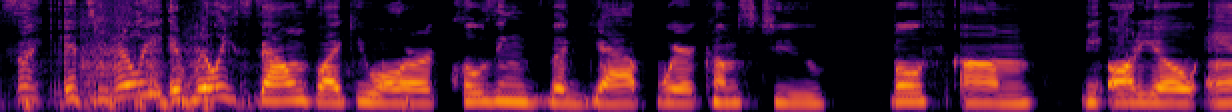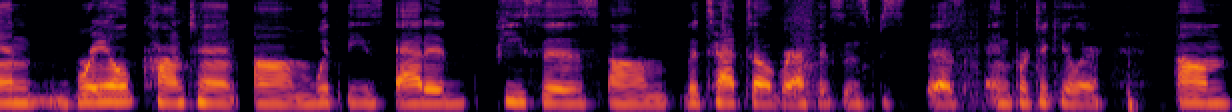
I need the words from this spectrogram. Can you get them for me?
So it's really, it really sounds like you all are closing the gap where it comes to both um, the audio and braille content um, with these added pieces, um, the tactile graphics as in particular. Um,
